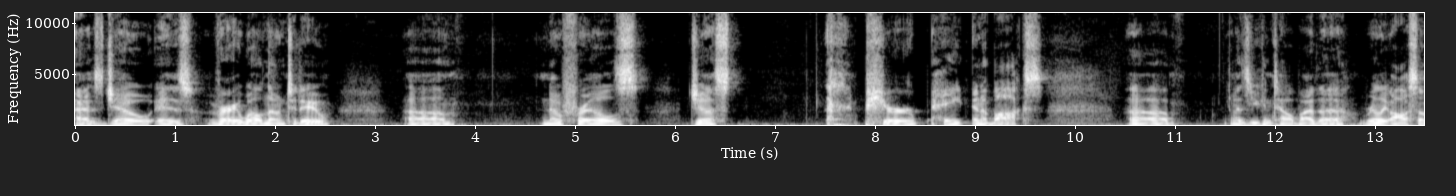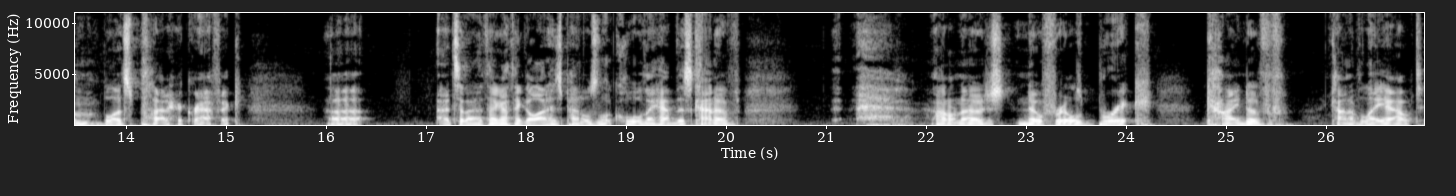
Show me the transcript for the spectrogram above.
as Joe is very well known to do. Um, no frills, just pure hate in a box. Uh, as you can tell by the really awesome blood splatter graphic. Uh, that's another thing. I think a lot of his pedals look cool. They have this kind of I don't know, just no frills brick kind of kind of layout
